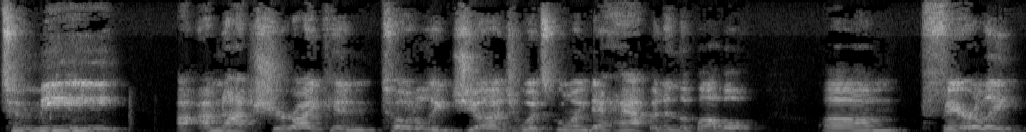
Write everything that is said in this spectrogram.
to me, I'm not sure I can totally judge what's going to happen in the bubble um, fairly.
